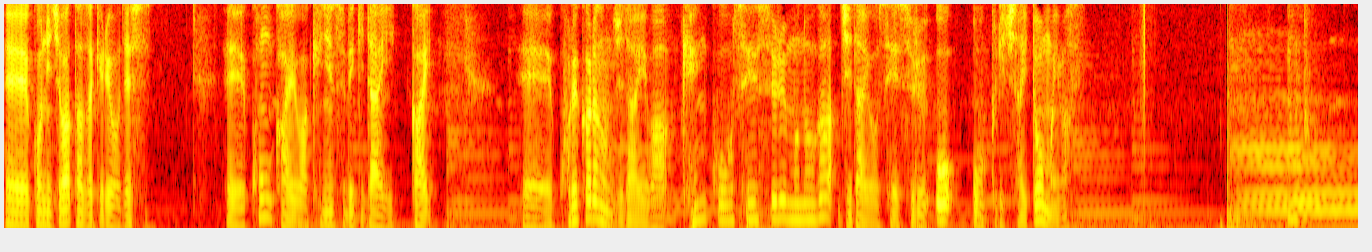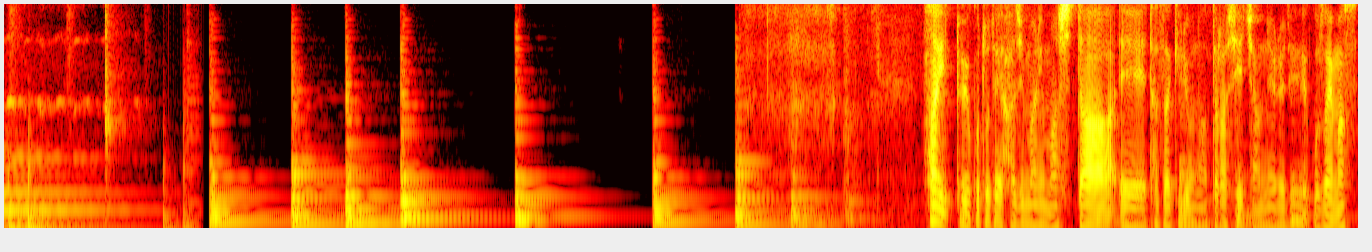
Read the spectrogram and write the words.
えー、こんにちは田崎亮です、えー、今回は記念すべき第1回、えー、これからの時代は健康を制するものが時代を制するをお送りしたいと思います。はい、ということで始まりました、えー、田崎亮の新しいチャンネルでございます。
